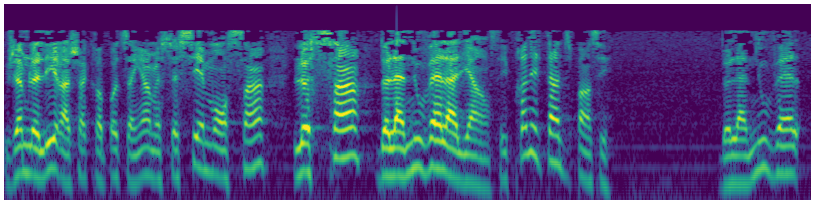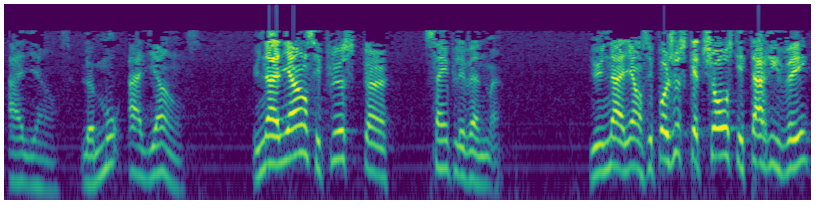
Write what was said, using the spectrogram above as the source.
j'aime le lire à chaque repas de Seigneur, mais ceci est mon sang, le sang de la nouvelle alliance. Et prenez le temps d'y penser. De la nouvelle alliance. Le mot alliance. Une alliance est plus qu'un simple événement. Il y a une alliance. n'est pas juste quelque chose qui est arrivé,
